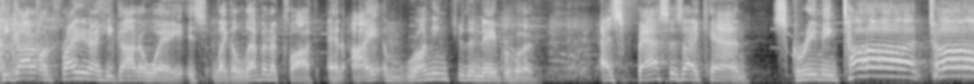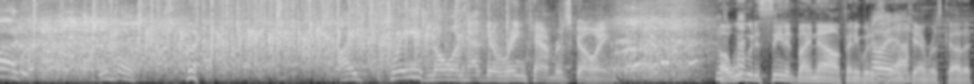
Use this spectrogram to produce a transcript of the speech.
He got on Friday night. He got away. It's like 11 o'clock, and I am running through the neighborhood as fast as I can, screaming, "Todd, Todd!" People, I prayed no one had their ring cameras going. Oh, we would have seen it by now if anybody's Oh, ring yeah. cameras caught it.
